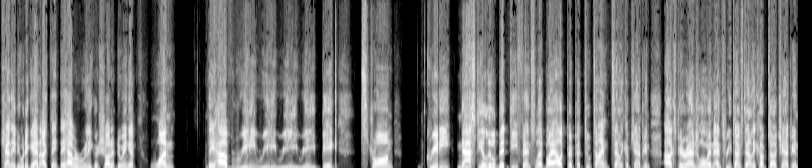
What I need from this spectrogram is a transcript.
Can they do it again? I think they have a really good shot at doing it. One, they have really, really, really, really big, strong, gritty, nasty a little bit defense led by Alec, two-time Stanley Cup champion Alex Pietrangelo and, and three-time Stanley Cup uh, champion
